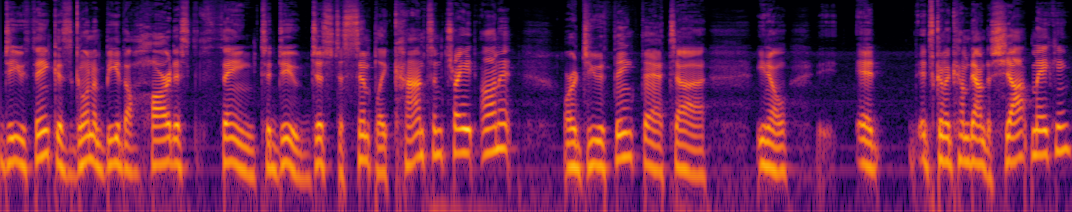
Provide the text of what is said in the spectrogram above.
do you think is going to be the hardest thing to do? Just to simply concentrate on it? Or do you think that, uh, you know, it it's going to come down to shot making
